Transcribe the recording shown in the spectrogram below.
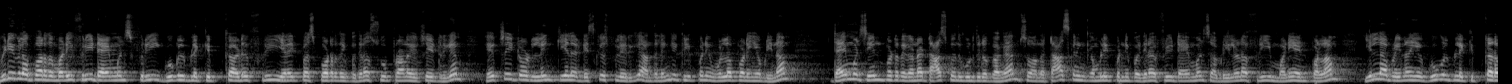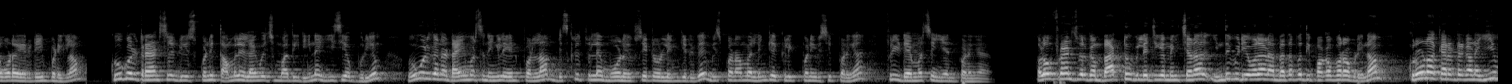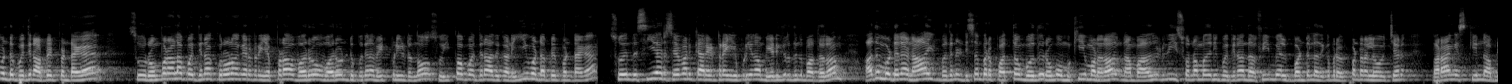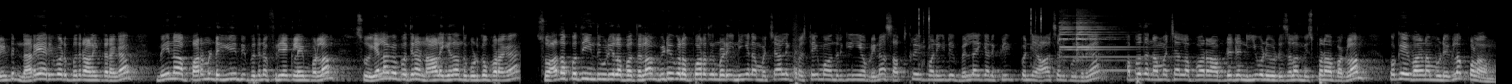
வீடியோவில் போகிறது மாதிரி free diamonds free Google Play gift card free elite pass போடுறதுக்கு பார்த்தீங்கன்னா சூப்பரான வெப்சைட் இருக்குது வெப்சைட்டோட லிங்க் கீழே டிஸ்கிரிப்ஷனில் இருக்குது அந்த லிங்க் கிளிக் பண்ணி உள்ள போனீங்க அப்படின்னா டைமண்ட்ஸ் ஏர்ன் பண்ணுறதுக்கான டாஸ்க் வந்து கொடுத்துருப்பாங்க. ஸோ அந்த டாஸ்க் நீங்கள் கம்ப்ளீட் பண்ணி பார்த்தீங்கன்னா ஃப்ரீ டைமண்ட்ஸ் அப்படி இல்லைனா ஃப்ரீ மணி ஏர்ன் பண்ணலாம். இல்லை அப்படின்னா நீங்கள் கூகுள் ப்ளே கிப் கூட ரிடீம் பண்ணிக்கலாம். கூகுள் டிரான்ஸ்லேட் யூஸ் பண்ணி தமிழ் லாங்குவேஜ் மாற்றிக்கிட்டிங்கன்னா ஈஸியாக புரியும். உங்களுக்கான டைமண்ட்ஸ் நீங்களே ஏர்ன் பண்ணலாம். டிஸ்கிரிப்ஷனில் மூணு வெப்சைட்டோட லிங்க் இருக்குது மிஸ் பண்ணாமல் லிங்கை கிளிக் பண்ணி விசிட் பண்ணுங்கள் ஃப்ரீ டைமண்ட்ஸை ஏர்ன் பண்ணுங்கள் hello friends welcome back to village gaming channel இந்த வீடியோவில் நம்ம எதை பற்றி பார்க்க போகிறோம் அப்படின்னா கொரோனா கேரக்டருக்கான ஈவெண்ட் பற்றி அப்டேட் பண்ணிட்டாங்க. ஸோ ரொம்ப நாளாக பார்த்தீங்கன்னா கொரோனா கேரக்டர் எப்படா வரும் வரும்னு பார்த்தீங்கன்னா வெயிட் பண்ணிட்டு இருந்தோம். ஸோ இப்போ பார்த்தீங்கன்னா அதுக்கான ஈவெண்ட் அப்டேட் பண்ணிட்டாங்க. ஸோ இந்த சிஆர் செவன் கேரக்டரை எப்படி நம்ம எடுக்கிறதுன்னு பார்த்தலாம் அது மட்டும் இல்லை நாளைக்கு பார்த்தீங்கன்னா டிசம்பர் பத்தொம்பது ரொம்ப முக்கியமான நாள். நம்ம ஆல்ரெடி சொன்ன மாதிரி பார்த்தீங்கன்னா அந்த ஃபீமேல் பண்டில் அதுக்கப்புறம் weapon royale voucher parang skin அப்படின்ட்டு நிறைய ரிவார்டு பார்த்தீங்கன்னா நாளைக்கு தராங்க. மெயினாக பர்மனெண்ட் யூஎம்பி பார்த்தீங்கன்னா ஃப்ரீயாக கிளைம் பண்ணலாம். ஸோ எல்லாமே பார்த்தீங்கன்னா நாளைக்கு தான் வந்து கொடுக்க போகிறாங்க ஸோ அதை பற்றி இந்த வீடியோவில் பார்த்தலாம் வீடியோவில் போகிறதுக்கு முன்னாடி நீங்கள் நம்ம சேனலுக்கு ஃபஸ்ட் டைம் வந்திருக்கீங்க அப்படின்னா சப்ஸ்கிரைப் பண்ணிட்டு பெல் ஐக்கான கிளிக் பண்ணி ஆல்சல் கொடுத்துருங்க. அப்போ தான் நம்ம சேனலில் போகிற அப்டேட் ஈவன் வீடியோஸ் எல்லாம் மிஸ் பண்ணால் பார்க்கலாம். ஓகே வாங்க நம்ம வீடியோக்குள்ள போகலாம்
